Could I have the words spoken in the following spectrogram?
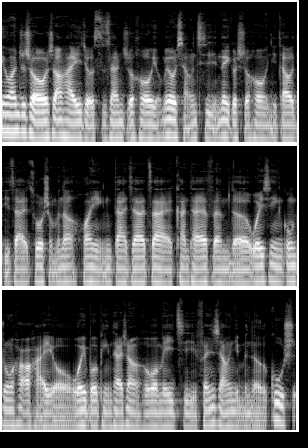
听完这首《上海一九四三》之后，有没有想起那个时候你到底在做什么呢？欢迎大家在看台 FM 的微信公众号还有微博平台上和我们一起分享你们的故事。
